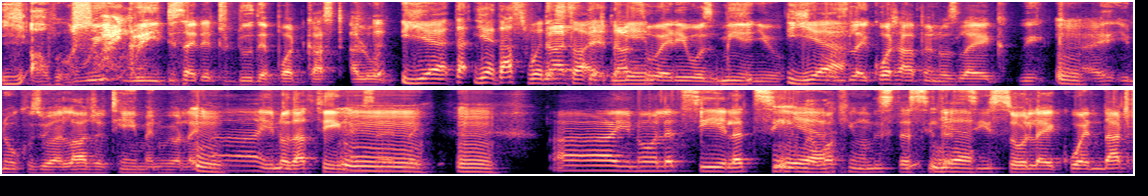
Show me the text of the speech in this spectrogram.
Yeah, oh, we were so we, angry. we decided to do the podcast alone. Yeah, that, yeah, that's when it That's, the, started. that's me and- when it was me and you. Yeah. Mm. It was like what happened was like we, I, you know, because we were a larger team and we were like, ah, you know, that thing. Said, like, ah, you know, let's see, let's see. Mm. Yeah. We're working on this. Let's see, let's Yeah. see. So like when that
